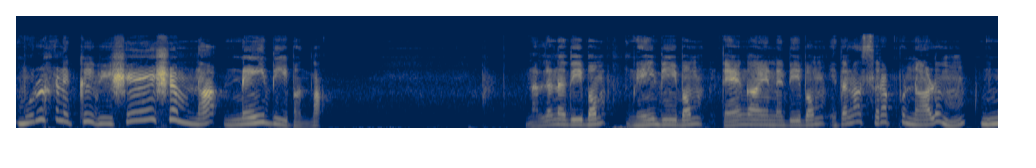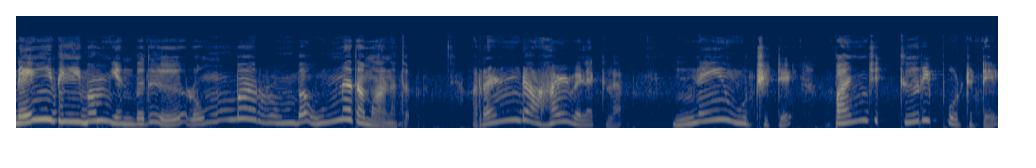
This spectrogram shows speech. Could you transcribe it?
முருகனுக்கு விசேஷம்னா நெய் தீபம் தான். நல்லெண்ணெய் தீபம் நெய் தீபம் தேங்காய் எண்ணெய் தீபம் இதெல்லாம் சிறப்புனாலும் நெய் தீபம் என்பது ரொம்ப ரொம்ப உன்னதமானது. ரெண்டு அகல் விளக்கில் நெய் ஊற்றிட்டு பஞ்சு திரி போட்டுட்டு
